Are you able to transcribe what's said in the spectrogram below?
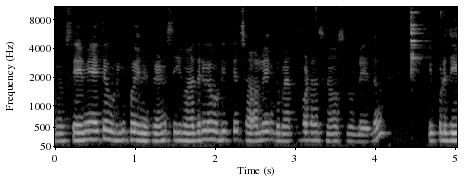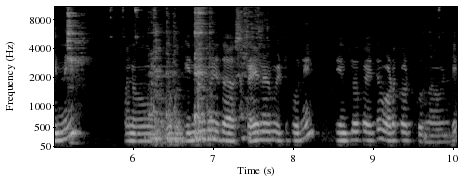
మనకు సేమియా అయితే ఉడికిపోయింది ఫ్రెండ్స్. ఈ మాదిరిగా ఉడికితే చాలు ఇంకా మెత్తపడాల్సిన అవసరం లేదు. ఇప్పుడు దీన్ని మనం ఒక గిన్నె మీద స్ట్రైనర్ పెట్టుకొని దీంట్లోకి అయితే వడకట్టుకుందామండి.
